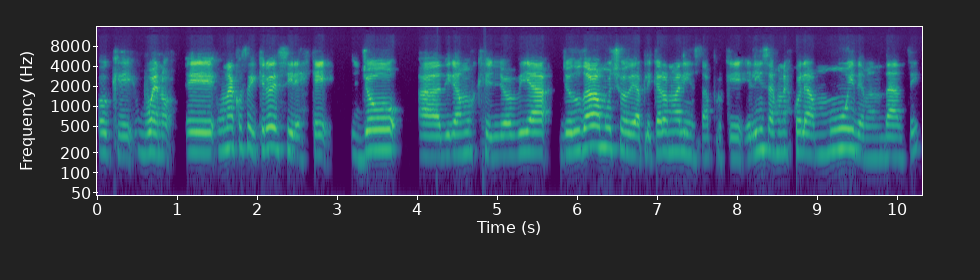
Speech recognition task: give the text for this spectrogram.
Ok, bueno, eh, una cosa que quiero decir es que yo digamos que yo había, yo dudaba mucho de aplicar o no al INSA, porque el INSA es una escuela muy demandante.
